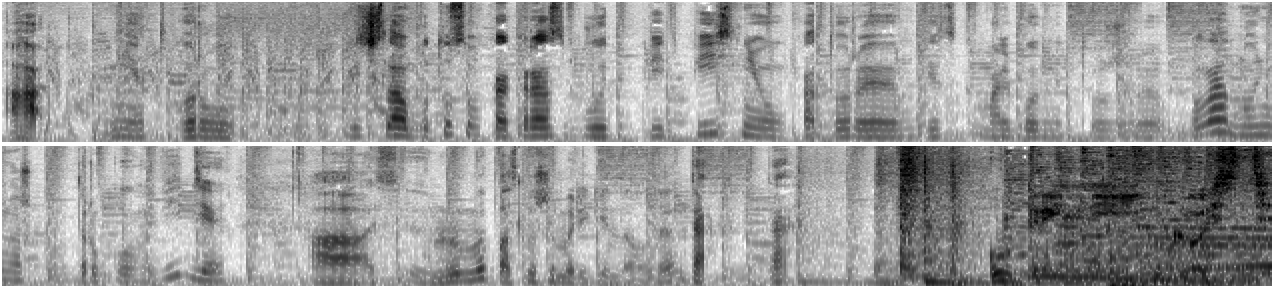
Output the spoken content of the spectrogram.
А, нет, вру. Вячеслав Бутусов как раз будет петь песню, которая в детском альбоме тоже была, но немножко в другом виде. А, ну, мы послушаем оригинал, да? Да, да. Утренний гость.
